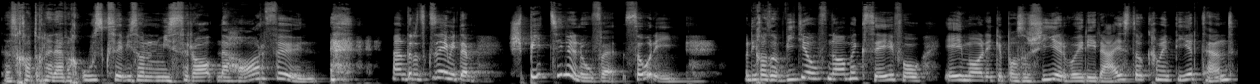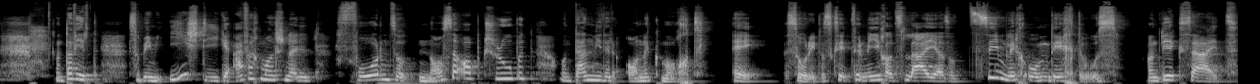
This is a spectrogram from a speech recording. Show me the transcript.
das kann doch nicht einfach aussehen wie so ein missratener Haarföhn. Habt ihr das gesehen mit dem Spitzinnen Sorry. Und ich habe so Videoaufnahmen gesehen von ehemaligen Passagieren, die ihre Reise dokumentiert haben. Und da wird so beim Einsteigen einfach mal schnell vorn so die Nase abgeschraubt und dann wieder angemacht. Ey, sorry, das sieht für mich als Laie also ziemlich undicht aus. Und wie gesagt,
